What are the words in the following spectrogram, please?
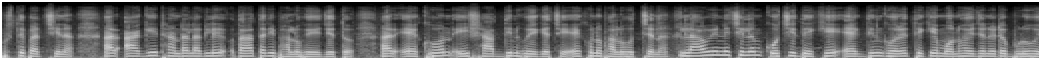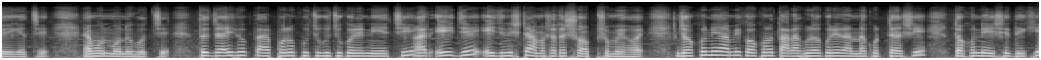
বুঝতে পারছি না। আর আগে ঠান্ডা লাগলে তাড়াতাড়ি ভালো হয়ে যেত। আর এখন এই সাত দিন হয়ে গেছে এখনও ভালো হচ্ছে না। লাউ এনেছিলাম কচি দেখে, একদিন ঘরে থেকে মনে হয় যেন এটা বুড়ো হয়ে গেছে, এমন মনে হচ্ছে। তো যাই হোক, তারপরও কুচু কুচু করে নিয়েছি। আর এই যে, এই জিনিসটা আমার সাথে সব সময় হয়। যখনই আমি কখনো তাড়াহুড়া করে রান্না করতে আসি, তখনই এসে দেখি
